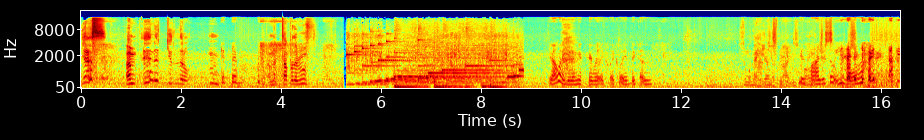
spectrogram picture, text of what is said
Yes! I'm in it, you little. Mm. Get there. I'm on top of the roof. Dude, I want to get in here really quickly because. Someone I hate you, Vaughn. You're so evil. You're stuck in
